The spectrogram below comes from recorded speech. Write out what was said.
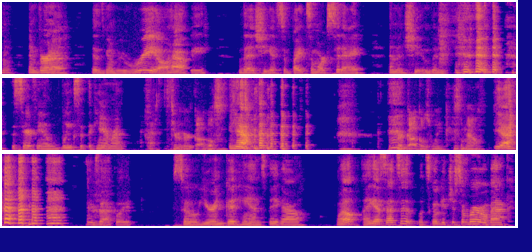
Inverna is gonna be real happy that she gets to bite some orcs today. And then she and then the Seraphina winks at the camera. Through her goggles. Yeah. Her goggles wink somehow. yeah. exactly. So you're in good hands, Big Al. Well, I guess that's it. Let's go get your sombrero back.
